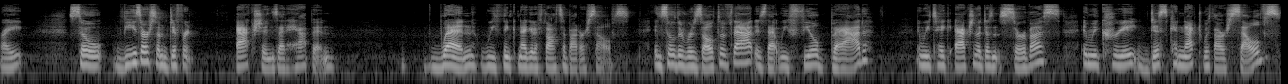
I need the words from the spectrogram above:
right? So these are some different actions that happen when we think negative thoughts about ourselves. And so the result of that is that we feel bad and we take action that doesn't serve us and we create disconnect with ourselves,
